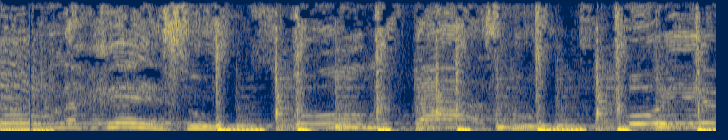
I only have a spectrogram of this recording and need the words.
Hola Jesús, ¿cómo estás tú? Hoy he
